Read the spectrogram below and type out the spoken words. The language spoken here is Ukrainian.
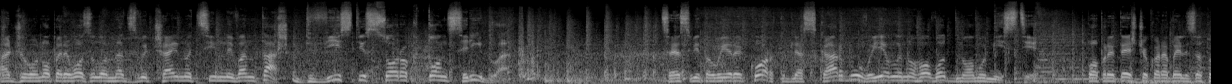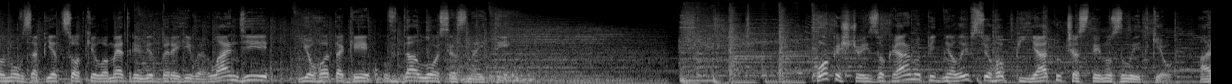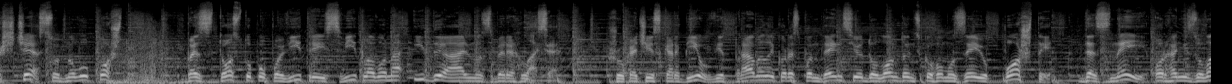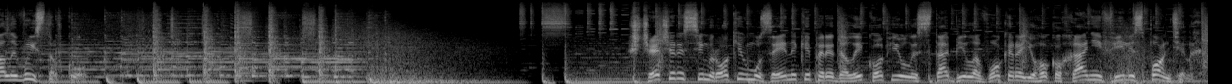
Адже воно перевозило надзвичайно цінний вантаж 240 тонн срібла. Це світовий рекорд для скарбу, виявленого в одному місці. Попри те, що корабель затонув за 500 кілометрів від берегів Ірландії, його таки вдалося знайти. Поки що із океану підняли всього п'яту частину злитків, а ще суднову пошту. Без доступу повітря і світла вона ідеально збереглася. Шукачі скарбів відправили кореспонденцію до лондонського музею пошти, де з неї організували виставку. Ще через сім років музейники передали копію листа Біла Вокера його коханій Філіс Понтінг.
